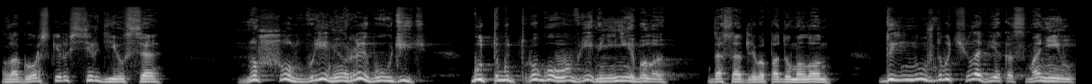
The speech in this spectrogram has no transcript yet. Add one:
Лагорский рассердился. — Нашел время рыбу удить, будто бы другого времени не было, — досадливо подумал он. — Да и нужного человека сманил.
